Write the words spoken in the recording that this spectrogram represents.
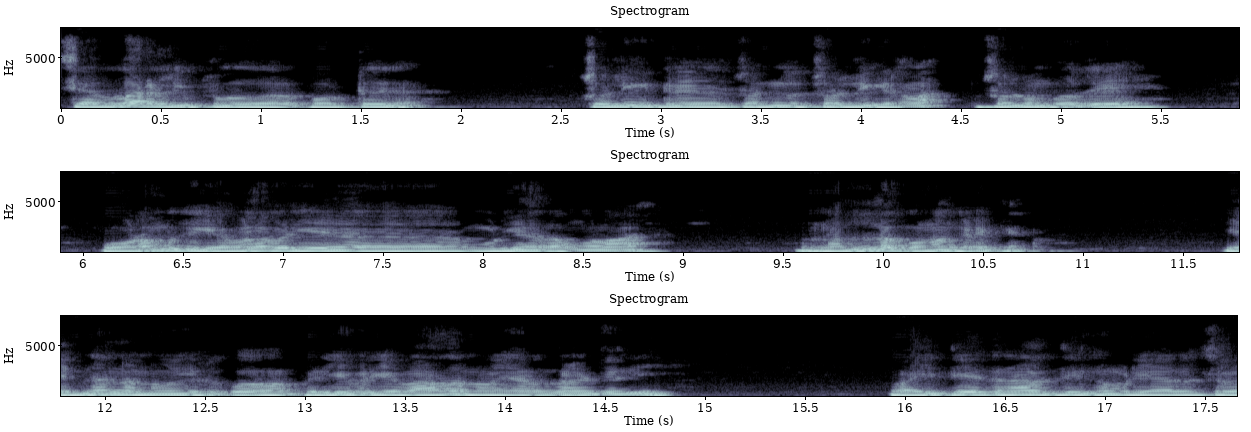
செவ்வரளி பூ போட்டு சொல்லிக்கிட்டு சொல்லி சொல்லிக்கிடலாம். சொல்லும்போது உடம்புக்கு எவ்வளோ பெரிய முடியாதவங்களாம் நல்ல குணம் கிடைக்கும். என்னென்ன நோய் இருக்கோ பெரிய பெரிய வாத நோயாக இருந்தாலும் சரி வைத்தியத்தினால் தீர்க்க முடியாத சில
